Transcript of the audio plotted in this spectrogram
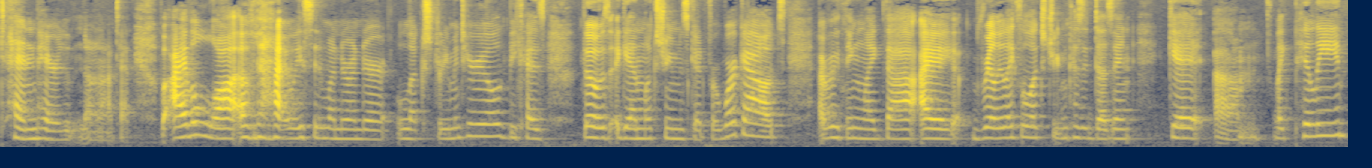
10 pairs no not 10 but I have a lot of the high-waisted Wunder Under Luxtreme material because those again Luxtreme is good for workouts everything like that. I really like the Luxtreme because it doesn't get um, like pilly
